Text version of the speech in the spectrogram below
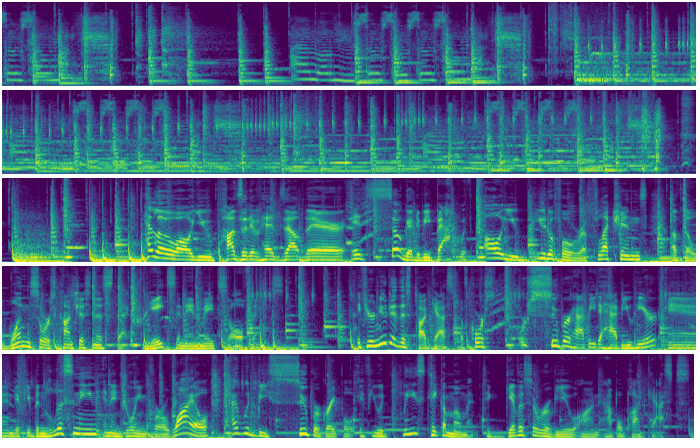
so, so much. I love you so, so, so, so much. Hello, all you positive heads out there. It's so good to be back with all you beautiful reflections of the one source consciousness that creates and animates all things. If you're new to this podcast, of course, we're super happy to have you here. And if you've been listening and enjoying for a while, I would be super grateful if you would please take a moment to give us a review on Apple Podcasts.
